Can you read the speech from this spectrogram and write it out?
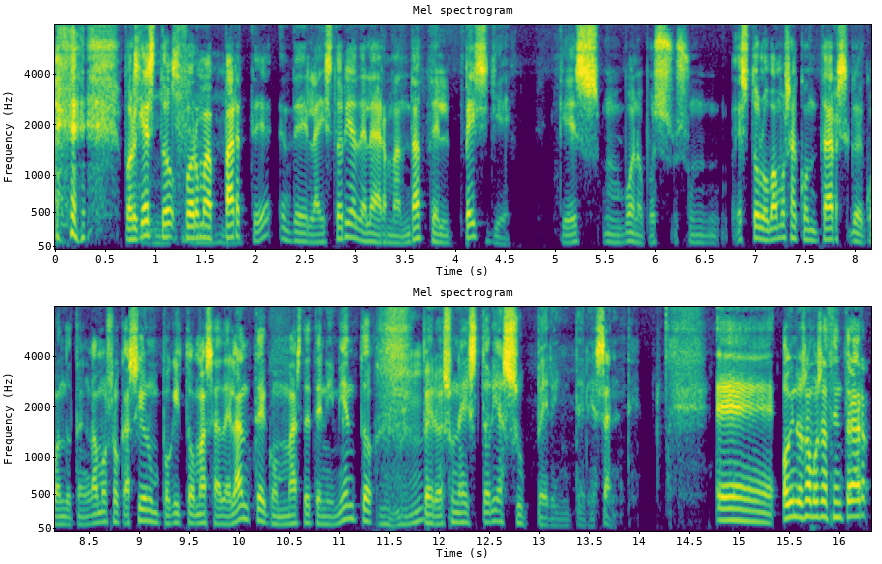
Porque esto forma parte de la historia de la hermandad del Pesye, que es, mm, bueno, pues es un- esto lo vamos a contar s- cuando tengamos ocasión un poquito más adelante, con más detenimiento, pero es una historia súper interesante. Eh, hoy nos vamos a centrar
